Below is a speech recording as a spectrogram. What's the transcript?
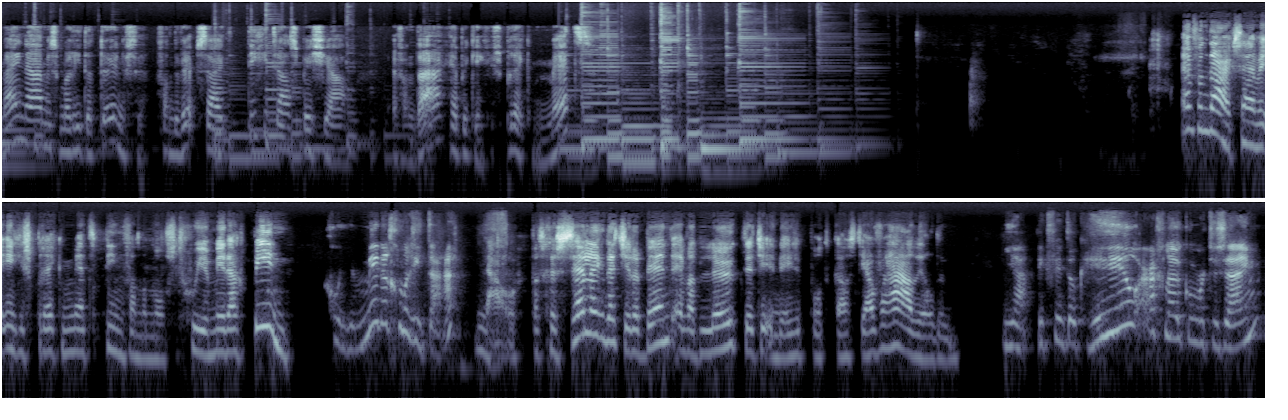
Mijn naam is Marita Teunissen van de website Digitaal Speciaal. En vandaag heb ik een gesprek met. En vandaag zijn we in gesprek met Pien van der Most. Goedemiddag, Pien. Goedemiddag Marita. Nou, wat gezellig dat je er bent en wat leuk dat je in deze podcast jouw verhaal wil doen. Ja, ik vind het ook heel erg leuk om er te zijn.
